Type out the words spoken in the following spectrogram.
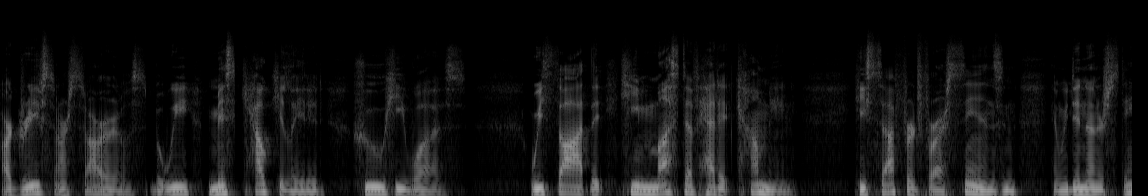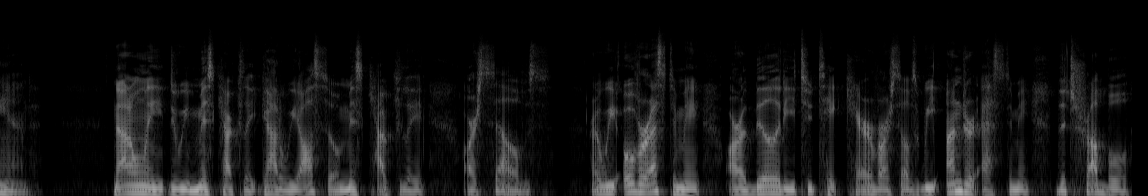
our griefs and our sorrows, but we miscalculated who he was. We thought that he must have had it coming. He suffered for our sins, and, and we didn't understand. Not only do we miscalculate God, we also miscalculate ourselves. Right? We overestimate our ability to take care of ourselves. We underestimate the trouble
